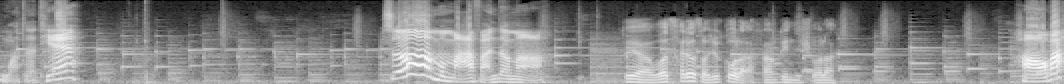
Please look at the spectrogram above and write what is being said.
我的天，这么麻烦的吗？对呀，我材料早就够了，刚刚跟你说了。好吧，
